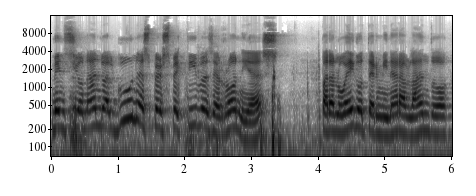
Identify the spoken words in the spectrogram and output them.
mencionando algunas perspectivas erróneas para luego terminar hablando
